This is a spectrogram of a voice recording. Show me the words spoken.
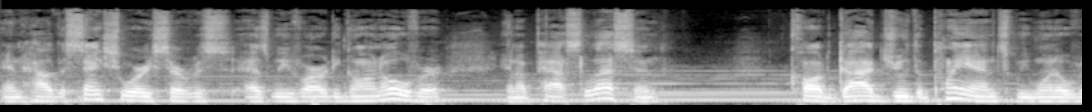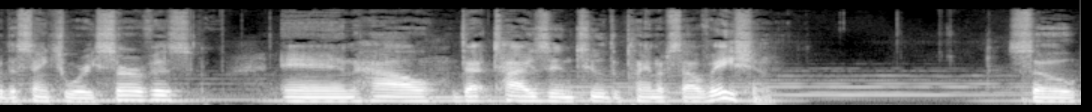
and how the sanctuary service, as we've already gone over in a past lesson called God Drew the Plans, we went over the sanctuary service and how that ties into the plan of salvation. So,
